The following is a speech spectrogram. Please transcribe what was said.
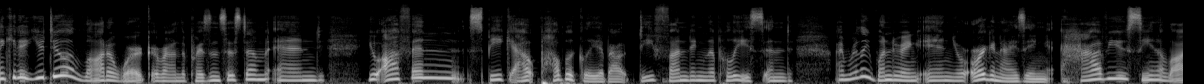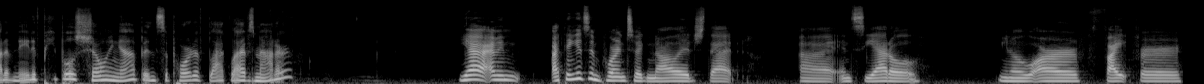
Nikkita, you do a lot of work around the prison system and you often speak out publicly about defunding the police. And I'm really wondering in your organizing, have you seen a lot of Native people showing up in support of Black Lives Matter? Yeah, I mean, I think it's important to acknowledge that uh, in Seattle, you know, our fight for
